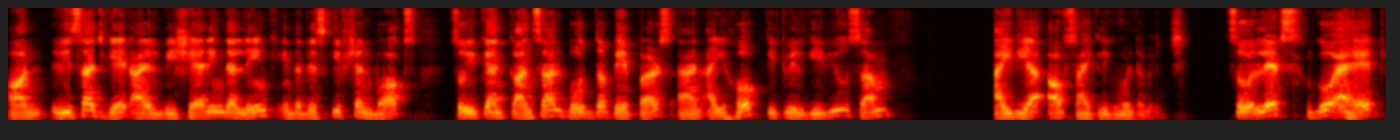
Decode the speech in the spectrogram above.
on ResearchGate. I will be sharing the link in the description box so you can consult both the papers and I hope it will give you some idea of cyclic voltammetry. So let's go ahead.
